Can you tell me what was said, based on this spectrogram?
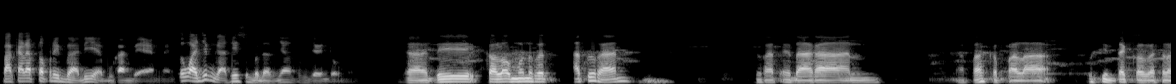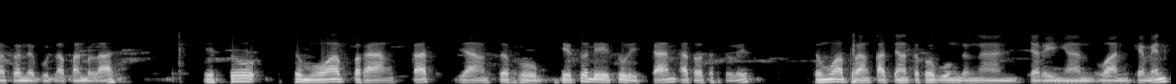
pakai laptop pribadi ya bukan BMN. Itu wajib nggak sih sebenarnya untuk join domain? Jadi kalau menurut aturan surat edaran apa kepala Usintek kalau nggak salah tahun 2018 itu semua perangkat yang terhubung itu dituliskan atau tertulis semua perangkat yang terhubung dengan jaringan One Kemenq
